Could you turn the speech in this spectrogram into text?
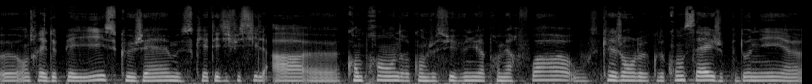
euh, entre les deux pays, ce que j'aime, ce qui a été difficile à comprendre quand je suis venue la première fois, ou quel genre de, de conseils je peux donner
